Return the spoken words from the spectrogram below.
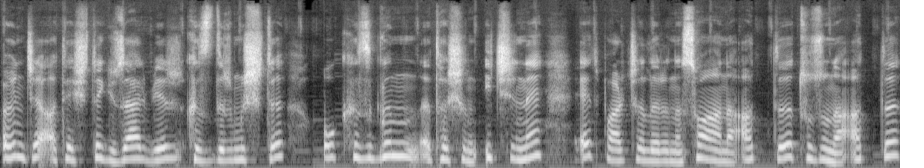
önce ateşte güzel bir kızdırmıştı o kızgın taşın içine et parçalarını soğana attı, tuzuna attı.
